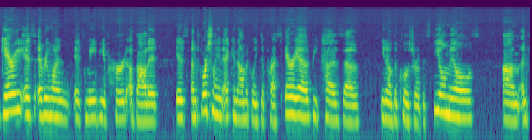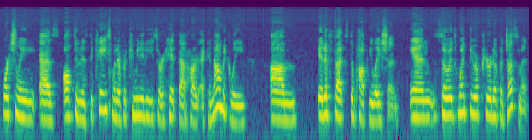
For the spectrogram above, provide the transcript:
Gary is everyone is maybe have heard about it is unfortunately an economically depressed area because of you know the closure of the steel mills. Um, unfortunately, as often is the case, whenever communities are hit that hard economically, um, it affects the population, and so it went through a period of adjustment.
